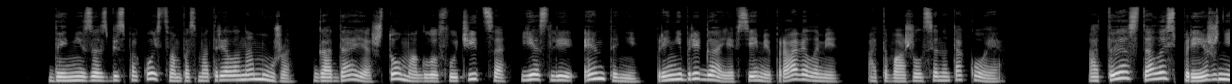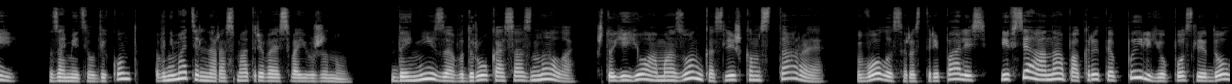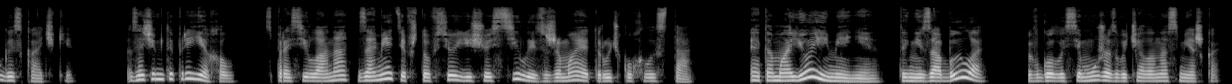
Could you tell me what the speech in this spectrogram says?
Дениза с беспокойством посмотрела на мужа, гадая, что могло случиться, если Энтони, пренебрегая всеми правилами, отважился на такое. А ты осталась прежней, заметил виконт, внимательно рассматривая свою жену. Дениза вдруг осознала, что ее амазонка слишком старая, волосы растрепались, и вся она покрыта пылью после долгой скачки. Зачем ты приехал? спросила она, заметив, что все еще силой сжимает ручку хлыста. Это мое имение? Ты не забыла? В голосе мужа звучала насмешка.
